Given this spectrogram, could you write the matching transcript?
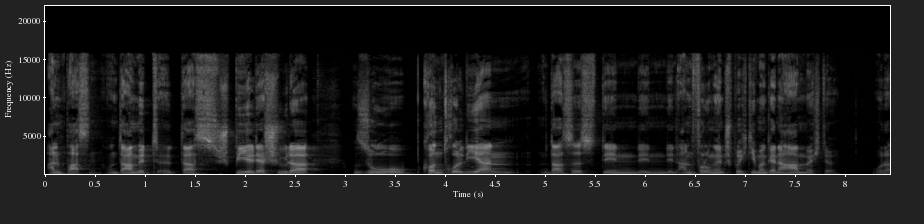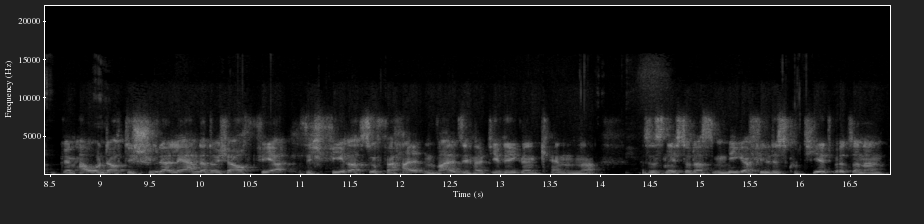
anpassen und damit äh, das Spiel der Schüler so kontrollieren, dass es den, den, den Anforderungen entspricht, die man gerne haben möchte, oder? Genau, und auch die Schüler lernen dadurch auch fair, sich fairer zu verhalten, weil sie halt die Regeln kennen. Ne? Es ist nicht so, dass mega viel diskutiert wird, sondern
